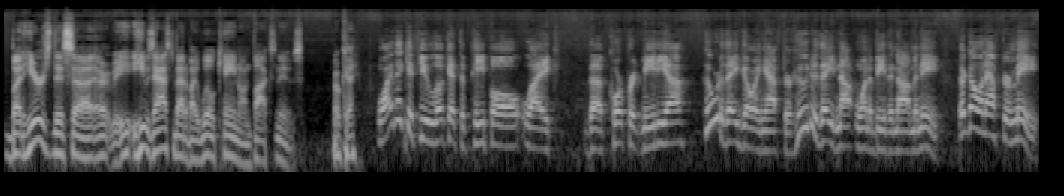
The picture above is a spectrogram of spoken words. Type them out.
but here's this. Uh, he was asked about it by Will Cain on Fox News. Okay. Well, I think if you look at the people like the corporate media, who are they going after? Who do they not want to be the nominee? They're going after me.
